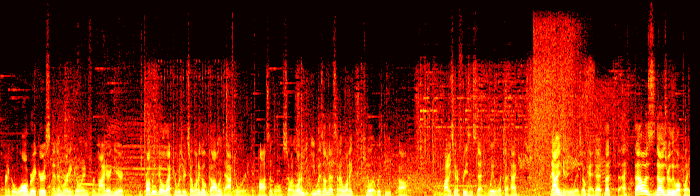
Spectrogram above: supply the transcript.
We're going to go Wall Breakers, and then we're going to go in for Miner here. He's probably going to go Electro Wizard, so I want to go Goblins afterward, if possible. So I want him to E-Wiz on this, and I want to kill it with the... Oh, wow, he's going to freeze instead. Wait, what the heck? Now he's going to E-Wiz. Okay, that, that, that, was, that was really well played.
